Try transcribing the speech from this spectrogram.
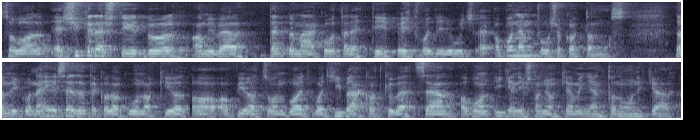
Szóval egy sikeres tétből, amivel tetbe mákoltál egy tépét, vagy egy úgy, abban nem túl sokat tanulsz. De amikor nehéz helyzetek alakulnak ki a, a, a piacon, vagy, vagy hibákat követsz el, abban igenis nagyon keményen tanulni kell.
